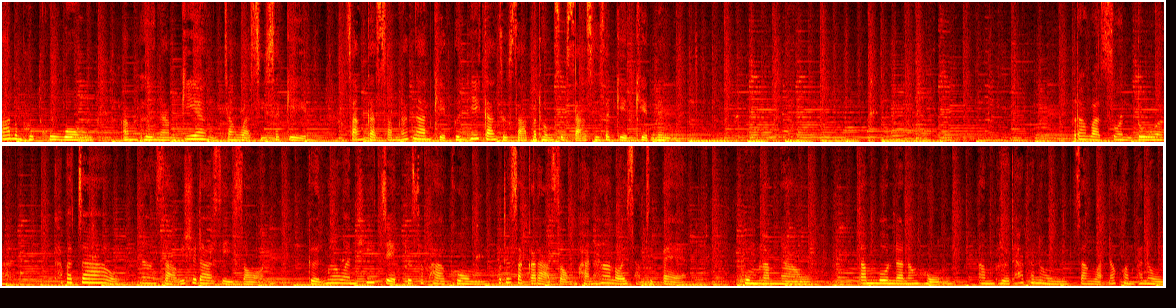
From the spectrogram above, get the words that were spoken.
บ้านลุมพุกคูวง อำเภอน้ำเกี้ยง จังหวัดศรีสะเกษสังกัดสำนักงานเขตพื้นที่การศึกษาปฐมศึกษาศรีสะเกษเขตหนึ่งประวัติส่วนตัว พเจ้า นางสาววิชุดาศรีสอน เกิดเมื่อวันที่ 7 พฤษภาคม พุทธศักราช 2538 ภูมิลำเนา ตำบลดานังหง อำเภอท่าพนม จังหวัดนครพนม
